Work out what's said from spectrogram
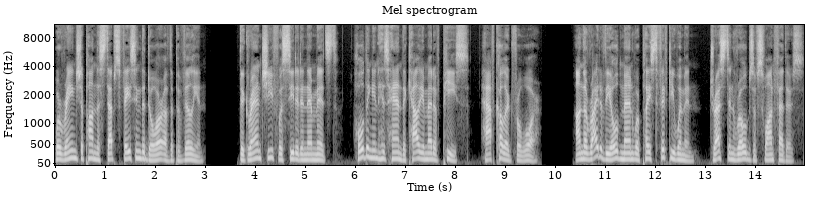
were ranged upon the steps facing the door of the pavilion. The Grand Chief was seated in their midst, holding in his hand the calumet of peace, half colored for war. On the right of the old men were placed fifty women, dressed in robes of swan feathers.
